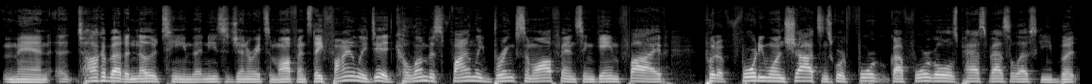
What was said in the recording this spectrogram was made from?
Man, uh, talk about another team that needs to generate some offense. They finally did. Columbus finally brings some offense in game five, put up 41 shots and scored four, got four goals past Vasilevskiy. But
